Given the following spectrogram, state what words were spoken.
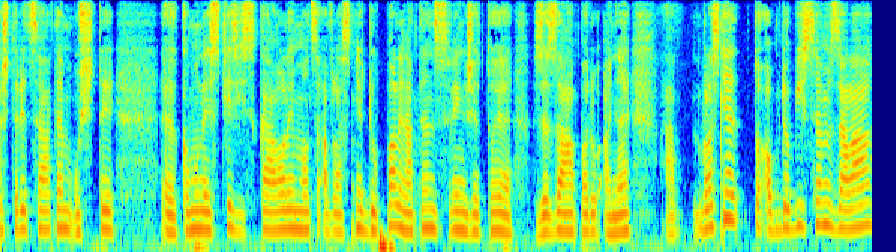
45. už ty uh, komunisti získávali moc a vlastně dupali na ten swing, že to je ze západu a ne. A vlastně to období jsem vzala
